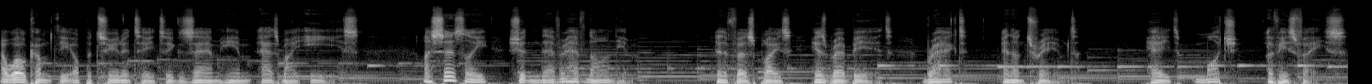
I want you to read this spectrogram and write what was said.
I welcomed the opportunity to examine him at my ease. I certainly should never have known him. In the first place, his red beard, ragged and untrimmed, hid much of his face,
